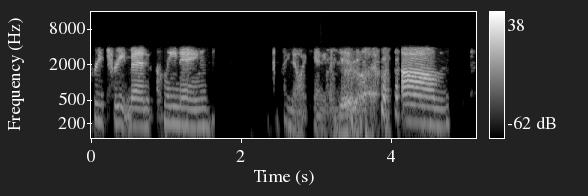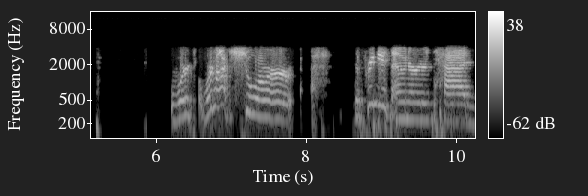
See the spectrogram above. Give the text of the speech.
pre-treatment cleaning. I know I can't even do it. Um, we're we're not sure. The previous owners had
